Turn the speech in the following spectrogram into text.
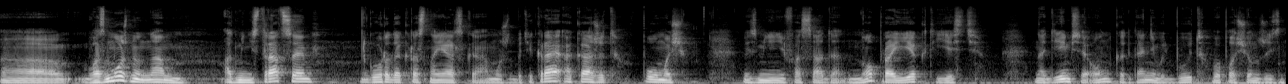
Э, возможно, нам администрация города Красноярска, а может быть и край окажет помощь в изменении фасада, но проект есть. Надеемся, он когда-нибудь будет воплощен в жизнь.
